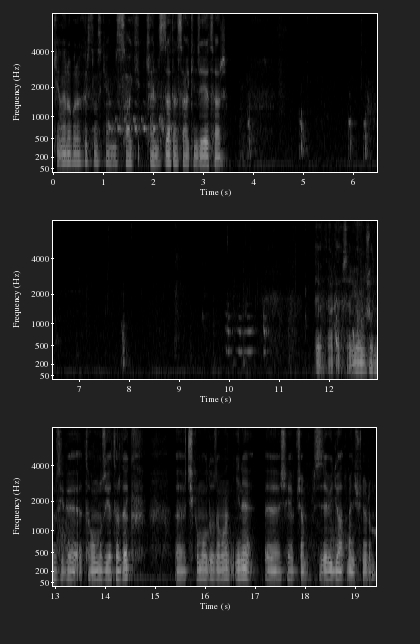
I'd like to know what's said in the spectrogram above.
Kenara bırakırsanız kendisi, sakin, kendisi zaten sakince yatar. Evet arkadaşlar görmüş olduğunuz gibi tavuğumuzu yatırdık. Ee, çıkım olduğu zaman yine e, şey yapacağım. Size video atmayı düşünüyorum.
